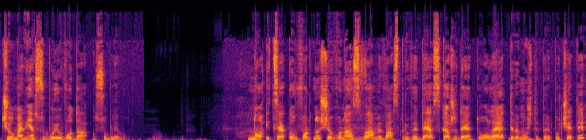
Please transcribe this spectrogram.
чи у мене є з собою вода особливо. Ну, і це комфортно, що вона з вами вас проведе, скаже, де є туалет, де ви можете перепочити.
